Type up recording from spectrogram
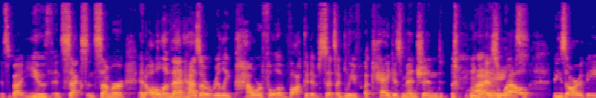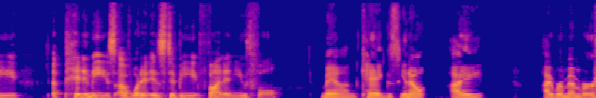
It's about youth and sex and summer, and all of that has a really powerful evocative sense. I believe a keg is mentioned right. as well. These are the epitomes of what it is to be fun and youthful. Man, kegs. You know, I I remember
